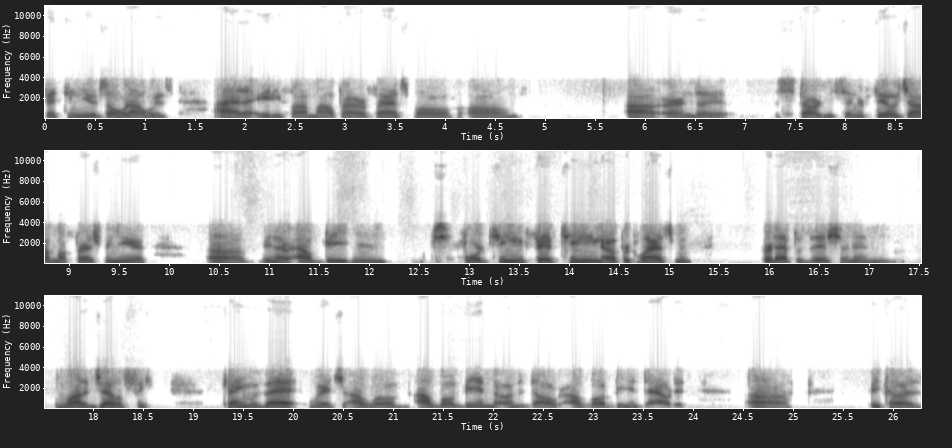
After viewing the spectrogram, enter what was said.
15 years old I was I had an 85 mile per hour fastball um I earned a starting center field job my freshman year uh you know outbeating 14 15 upperclassmen for that position and a lot of jealousy came with that, which I love. I love being the underdog. I love being doubted, uh, because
